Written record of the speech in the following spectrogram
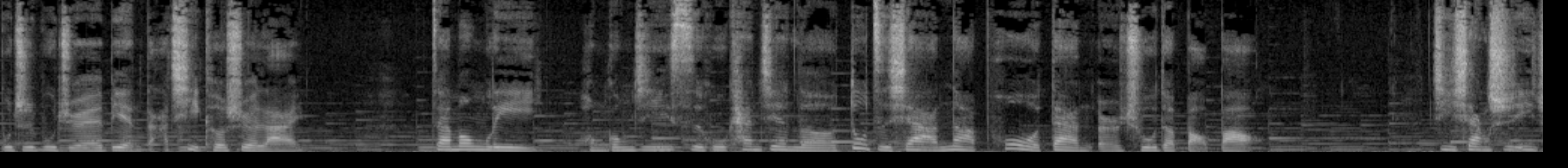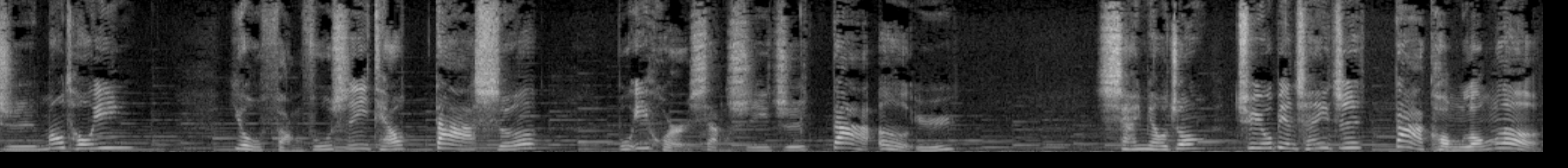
不知不觉便打起瞌睡来。在梦里，红公鸡似乎看见了肚子下那破蛋而出的宝宝，既像是一只猫头鹰，又仿佛是一条大蛇，不一会儿像是一只大鳄鱼，下一秒钟却又变成一只大恐龙了。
